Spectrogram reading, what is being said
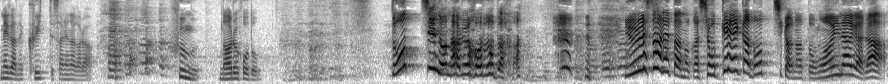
眼鏡クイってされながら「ふむ。なるほど」どっちのなるほどだ？許されたのか処刑かどっちかなと思いながら。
